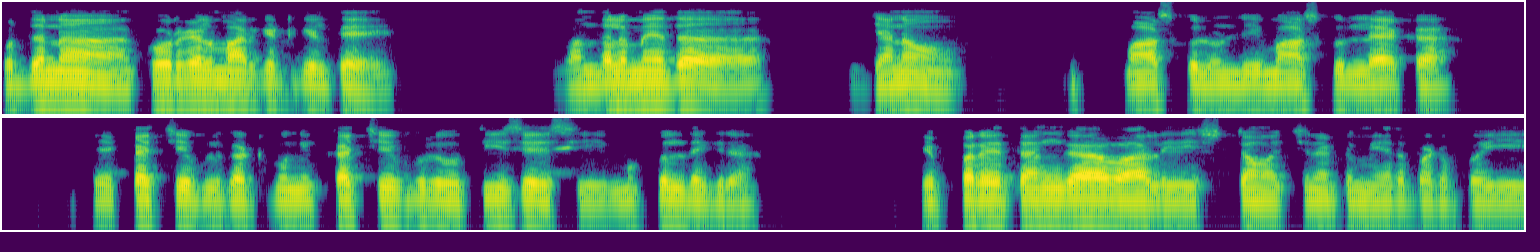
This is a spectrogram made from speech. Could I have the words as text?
పొద్దున కూరగాయల మార్కెట్కి వెళ్తే వందల మీద జనం మాస్కులు ఉండి మాస్కులు లేక కచ్చేపులు కట్టుకుని కచ్చేపులు తీసేసి ముక్కుల దగ్గర విపరీతంగా వాళ్ళ ఇష్టం వచ్చినట్టు మీద పడిపోయి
